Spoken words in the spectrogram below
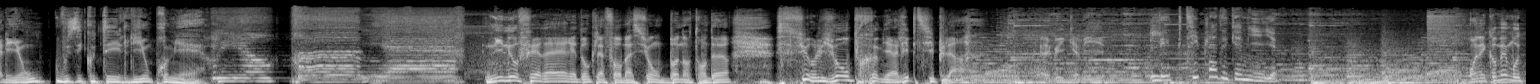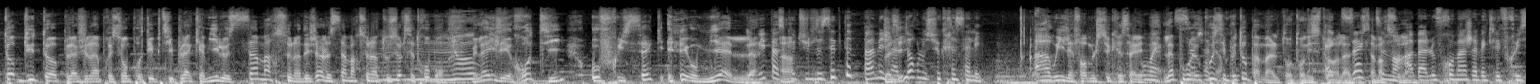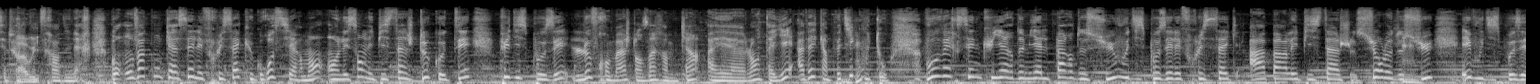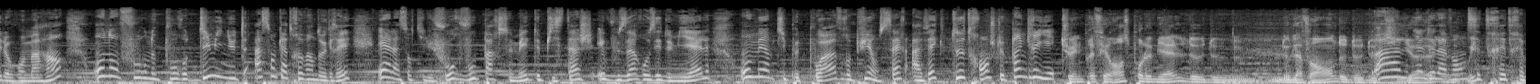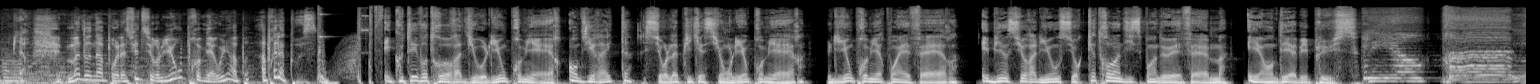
À Lyon, vous écoutez Lyon Première. Nino Ferrer et donc la formation Bon Entendeur sur Lyon Première, les petits plats. Eh oui Camille, Les petits plats de Camille. on est quand même au top du top là j'ai l'impression pour tes petits plats Camille. Le Saint-Marcelin, déjà le Saint-Marcelin tout seul c'est trop bon. Mmh, oh Mais là il est rôti aux fruits secs et au miel. Oui, parce Hein que tu le sais peut-être pas, mais j'adore le sucré salé. Ah oui la formule sucré salé. Ouais, là pour ça, le coup c'est plutôt pas mal ton, ton histoire là du Exactement. Ah bah le fromage avec les fruits, c'est toujours Ah oui. extraordinaire. Bon, on va concasser les fruits secs grossièrement en laissant les pistaches de côté, puis disposer le fromage dans un ramequin et euh, l'entailler avec un petit couteau. Vous versez une cuillère de miel par-dessus, vous disposez les fruits secs à part les pistaches sur le dessus et vous disposez le romarin. On enfourne pour 10 minutes à 180 degrés et à la sortie du four, vous parsemez de pistaches et vous arrosez de miel. On met un petit peu de poivre, puis on sert avec deux tranches de pain grillé. Tu as une préférence pour le miel de, de, de lavande, de, de Ah, le miel de lavande, oui. c'est très très bon. Bien. Madonna pour la suite sur Lyon Première, oui, ap- après la pause. Écoutez votre radio Lyon Première en direct sur l'application Lyon Première, lyonpremière.fr et bien sûr à Lyon sur 90.2 FM et en DAB+. Lyon Première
